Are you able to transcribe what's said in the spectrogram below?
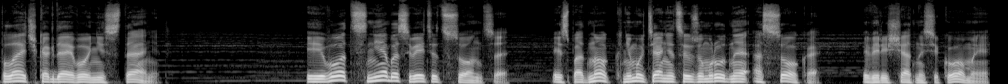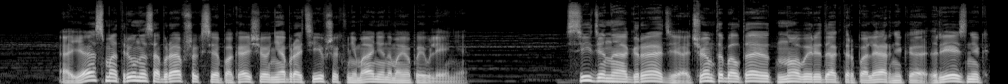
плачь, когда его не станет». И вот с неба светит солнце, из-под ног к нему тянется изумрудная осока, верещат насекомые — а я смотрю на собравшихся, пока еще не обративших внимания на мое появление. Сидя на ограде, о чем то болтают новый редактор «Полярника», Резник,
